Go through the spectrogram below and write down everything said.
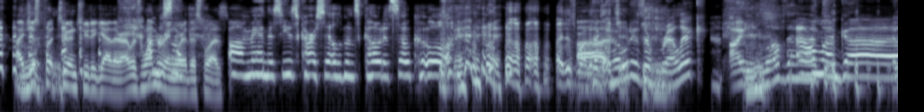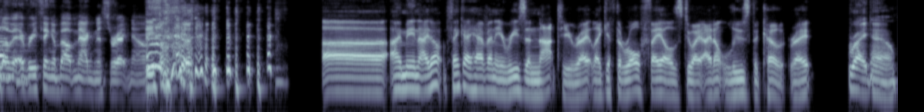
I just put two and two together. I was wondering like- where this was. Oh man, this used car salesman's coat is so cool. I just wanted Uh, to the touch code it. is a relic. I love that. oh my god. I love everything about Magnus right now. Uh, I mean, I don't think I have any reason not to, right? Like, if the roll fails, do I? I don't lose the coat, right? Right now.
